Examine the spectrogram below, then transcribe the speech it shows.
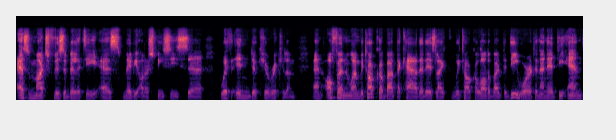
as much visibility as maybe other species uh, within the curriculum. And often when we talk about the cat, it is like we talk a lot about the D word, and then at the end,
